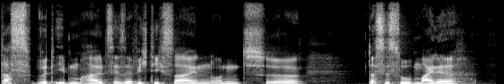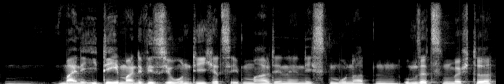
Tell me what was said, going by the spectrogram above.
das wird eben halt sehr, sehr wichtig sein. Und äh, das ist so meine, meine Idee, meine Vision, die ich jetzt eben mal in den nächsten Monaten umsetzen möchte,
